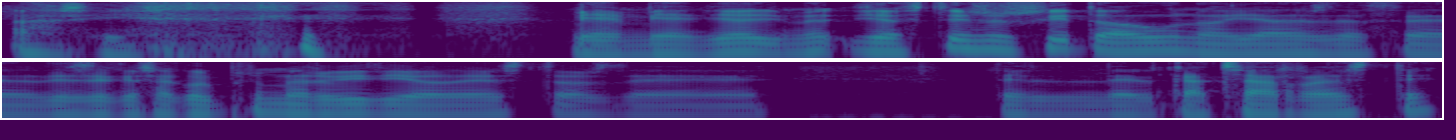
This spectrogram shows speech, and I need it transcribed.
Ah, sí. bien, bien. Yo, yo estoy suscrito a uno ya desde, desde que sacó el primer vídeo de estos de, del, del cacharro este.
